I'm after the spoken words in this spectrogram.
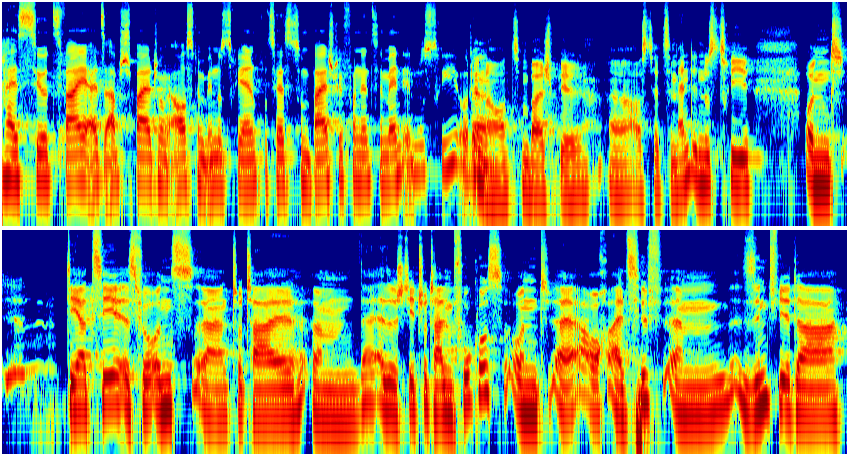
Heißt CO2 als Abspaltung aus einem industriellen Prozess, zum Beispiel von der Zementindustrie? Oder? Genau, zum Beispiel äh, aus der Zementindustrie. Und äh, DRC ist für uns äh, total, ähm, also steht total im Fokus und äh, auch als HIF ähm, sind wir da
